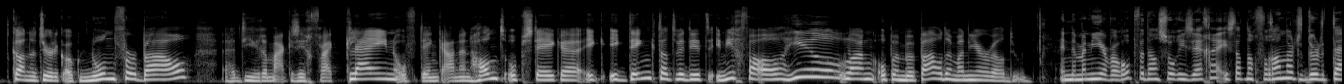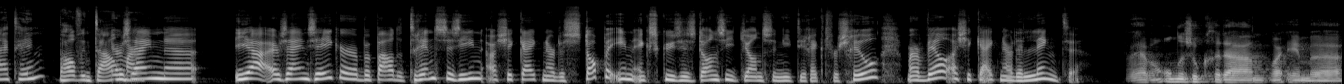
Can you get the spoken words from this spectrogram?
Het kan natuurlijk ook non-verbaal. Uh, dieren maken zich vrij klein of denk aan een hand opsteken. Ik, ik denk dat we dit in ieder geval al heel lang op een bepaalde manier wel doen. En de manier waarop we dan sorry zeggen, is dat nog veranderd door de tijd heen? Behalve in taal. Er maar... zijn. Uh, ja, er zijn zeker bepaalde trends te zien. Als je kijkt naar de stappen in excuses, dan ziet Jansen niet direct verschil. Maar wel als je kijkt naar de lengte. We hebben een onderzoek gedaan waarin we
